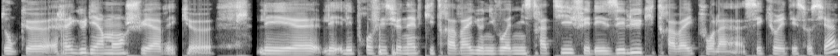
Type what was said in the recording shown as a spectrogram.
Donc euh, régulièrement, je suis avec euh, les, professionnels qui travaillent au niveau administratif et les élus qui travaillent pour la sécurité sociale.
